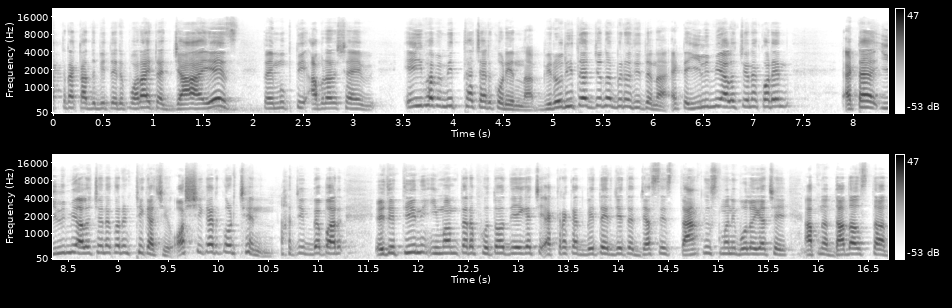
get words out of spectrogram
এক রাকাত বিতের পড়া এটা জায়েজ। তাই মুফতি আবরার সাহেব, এইভাবে মিথ্যাচার করেন না। বিরোধিতার জন্য বিরোধিতা না। একটা ইলমি আলোচনা করেন একটা ইলমি আলোচনা করেন, ঠিক আছে, অস্বীকার করছেন। আজীব ব্যাপার, এই যে তিন ইমাম তারা ফতোয়া দিয়ে গেছে, এক রাকাত বেতের যেতে জাস্টিস তাক উসমানি বলে গেছে, আপনার দাদা উস্তাদ,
